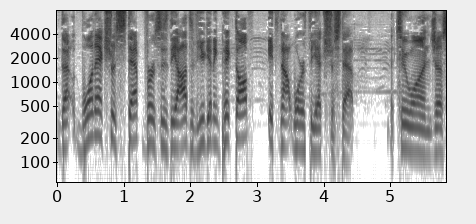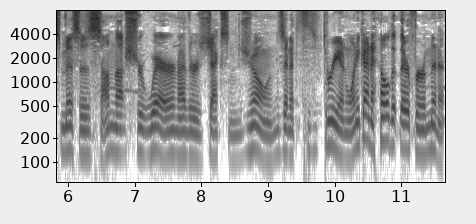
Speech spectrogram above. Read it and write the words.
that one extra step versus the odds of you getting picked off, it's not worth the extra step. The 2 1 just misses. I'm not sure where. Neither is Jackson Jones. And it's 3 and 1. He kind of held it there for a minute.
